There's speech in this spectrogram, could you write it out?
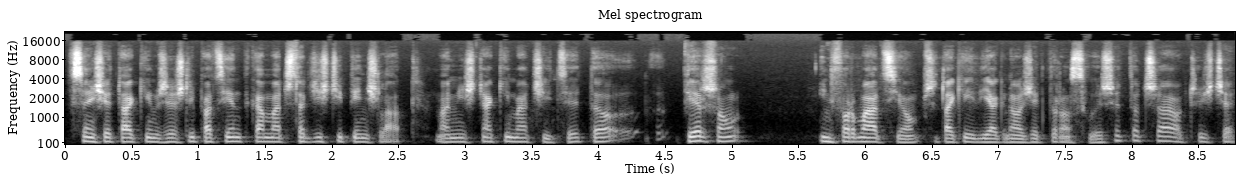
w sensie takim, że jeśli pacjentka ma 45 lat, ma mięśniaki macicy, to pierwszą informacją przy takiej diagnozie, którą słyszy, to trzeba oczywiście,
